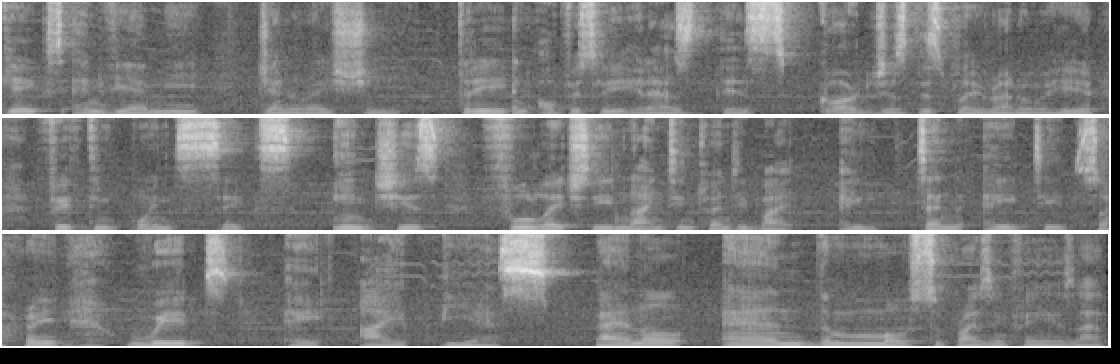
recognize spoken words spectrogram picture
gigs NVMe generation 3 and obviously it has this gorgeous display right over here 15.6 inches full HD 1920 by 1080 sorry with a IPS panel and the most surprising thing is that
